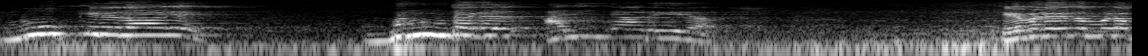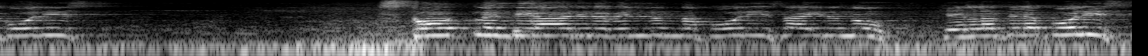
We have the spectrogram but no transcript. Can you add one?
മൂക്കിന് താഴെ ഗുണ്ടകൾ അലിഞ്ഞാടുകയാണ്. എവിടെ നമ്മുടെ പോലീസ്? സ്കോട്ട്ലൻഡ് യാർഡിനെ വെല്ലുന്ന പോലീസായിരുന്നു കേരളത്തിലെ പോലീസ്.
